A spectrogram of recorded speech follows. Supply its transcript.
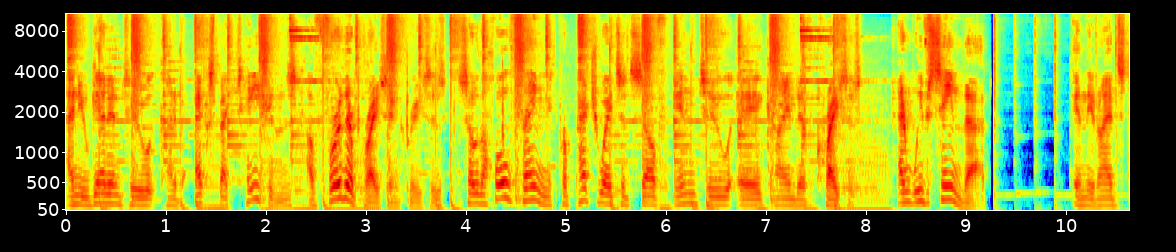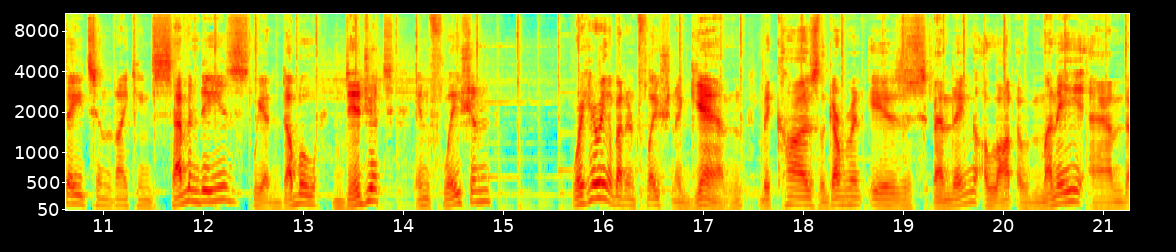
and you get into kind of expectations of further price increases. So the whole thing perpetuates itself into a kind of crisis. And we've seen that. In the United States in the 1970s, we had double-digit inflation. We're hearing about inflation again because the government is spending a lot of money and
